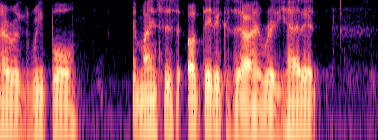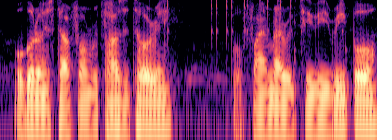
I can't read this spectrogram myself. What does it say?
Maverick repo. And mine says updated because I already had it. We'll go to install from repository. Go find Maverick TV repo.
